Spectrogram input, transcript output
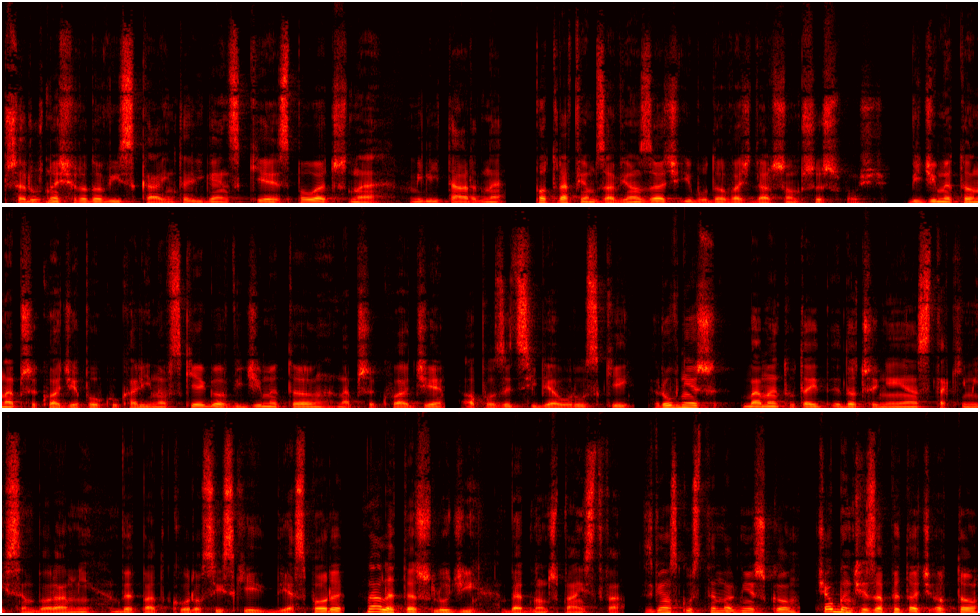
przeróżne środowiska inteligenckie, społeczne, militarne potrafią zawiązać i budować dalszą przyszłość. Widzimy to na przykładzie pułku kalinowskiego, widzimy to na przykładzie opozycji białoruskiej. Również mamy tutaj do czynienia z takimi symbolami w wypadku rosyjskiej diaspory, no ale też ludzi wewnątrz państwa. W związku z tym, Agnieszko, chciałbym Cię zapytać o to,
